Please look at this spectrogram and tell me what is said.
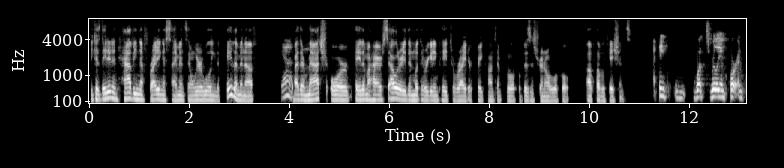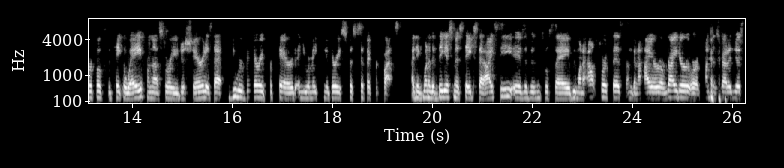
because they didn't have enough writing assignments, and we were willing to pay them enough yeah. either match or pay them a higher salary than what they were getting paid to write or create content for the local business journal or local uh, publications. I think what's really important for folks to take away from that story you just shared is that you were very prepared and you were making a very specific request. I think one of the biggest mistakes that I see is a business will say, We want to outsource this. I'm going to hire a writer or a content strategist.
